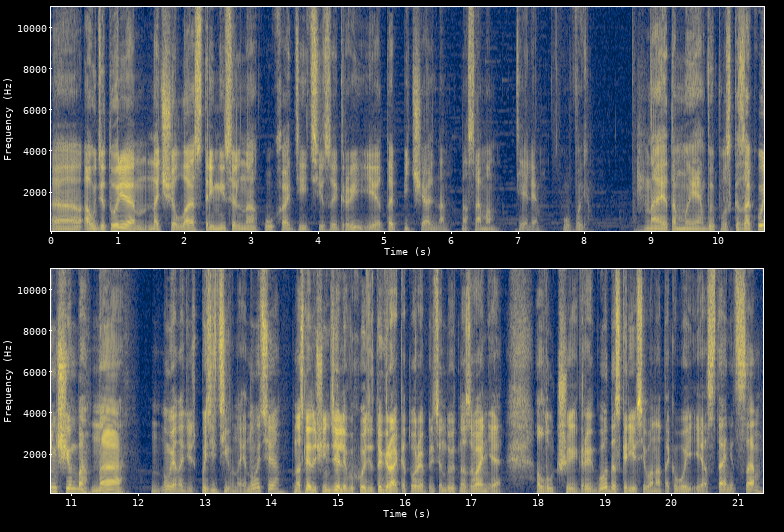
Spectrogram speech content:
аудитория начала стремительно уходить из игры, и это печально на самом деле, увы. На этом мы выпуск закончим. На ну, я надеюсь, позитивной ноте. На следующей неделе выходит игра, которая претендует на звание лучшей игры года. Скорее всего, она таковой и останется.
